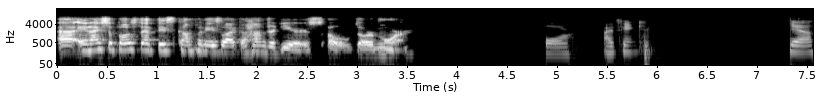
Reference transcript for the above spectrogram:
and I suppose that this company is like 100 years old or more. Or I think Yeah.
